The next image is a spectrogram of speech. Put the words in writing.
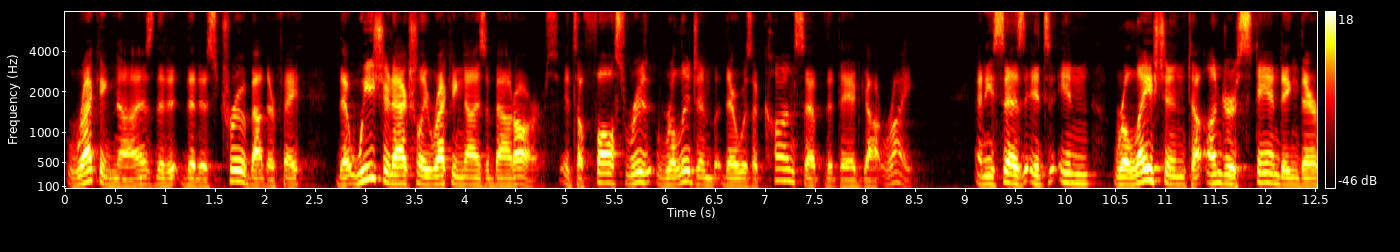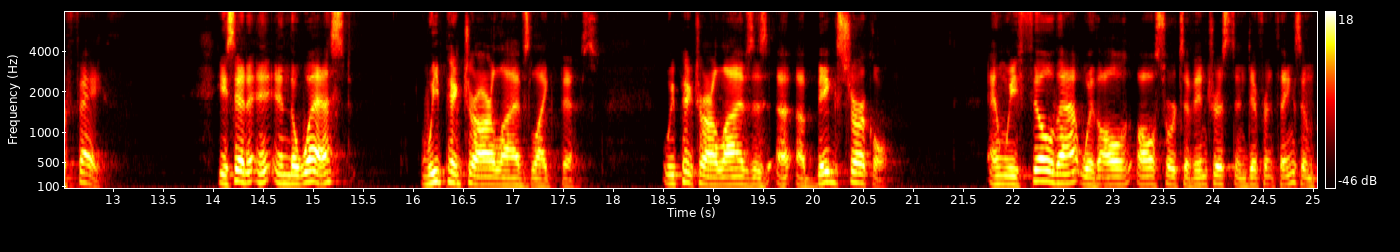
recognize that it, that is true about their faith that we should actually recognize about ours. It's a false re- religion, but there was a concept that they had got right. And he says it's in relation to understanding their faith. He said in, in the West, we picture our lives like this we picture our lives as a, a big circle and we fill that with all, all sorts of interests and different things. And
